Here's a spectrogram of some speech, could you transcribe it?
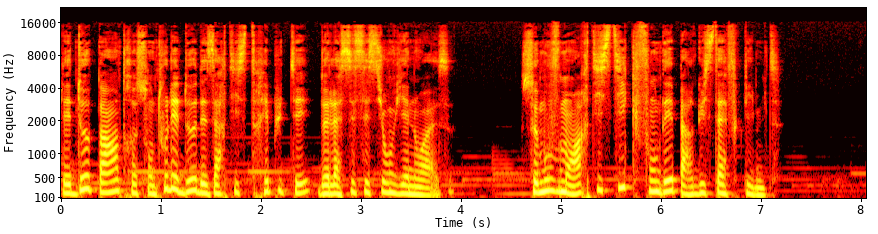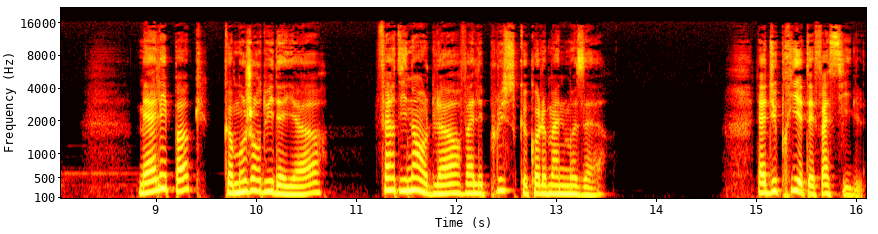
Les deux peintres sont tous les deux des artistes réputés de la sécession viennoise, ce mouvement artistique fondé par Gustav Klimt. Mais à l'époque, comme aujourd'hui d'ailleurs, Ferdinand Hodler valait plus que Koloman Moser. La duperie était facile.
